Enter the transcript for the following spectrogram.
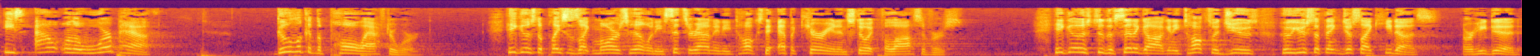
He's out on a warpath. Go look at the Paul afterward. He goes to places like Mars Hill and he sits around and he talks to Epicurean and Stoic philosophers. He goes to the synagogue and he talks with Jews who used to think just like he does, or he did.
